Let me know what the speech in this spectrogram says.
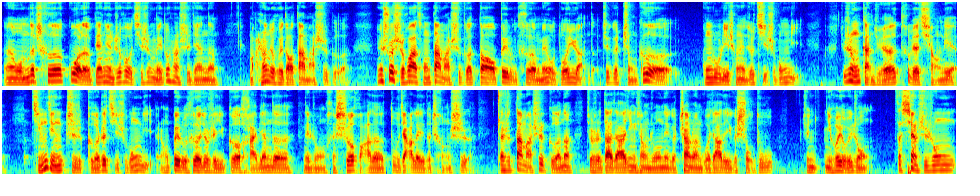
嗯，我们的车过了边境之后，其实没多长时间呢，马上就会到大马士革。因为说实话，从大马士革到贝鲁特没有多远的，这个整个公路里程也就几十公里。就这种感觉特别强烈，仅仅只隔着几十公里，然后贝鲁特就是一个海边的那种很奢华的度假类的城市，但是大马士革呢，就是大家印象中那个战乱国家的一个首都，就你会有一种在现实中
